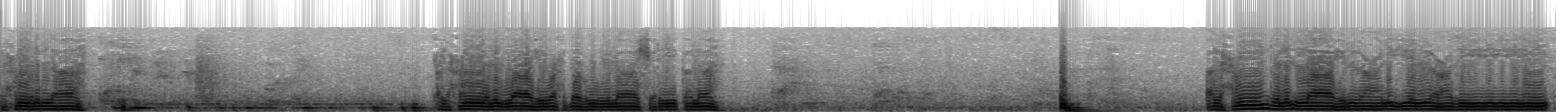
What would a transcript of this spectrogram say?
الحمد لله. الحمد لله وحده لا شريك له. الحمد لله العلي العظيم.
